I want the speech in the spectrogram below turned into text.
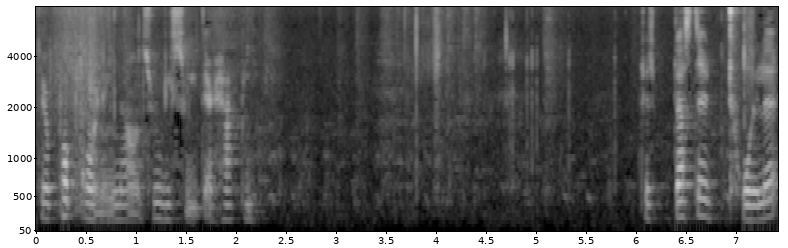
They're popcorning now. It's really sweet. They're happy. Just that's their toilet.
